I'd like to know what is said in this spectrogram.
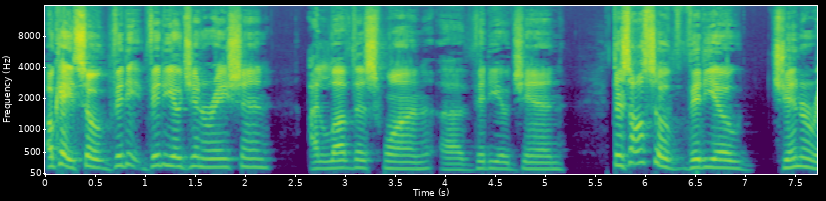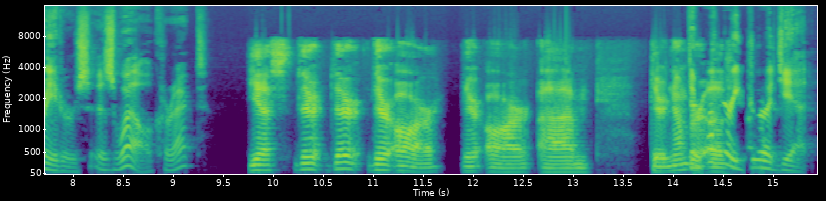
Okay, so video video generation. I love this one. Uh, video gen. There's also video generators as well, correct? Yes, there there there are there are um, there are a number they're not of very good yet,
